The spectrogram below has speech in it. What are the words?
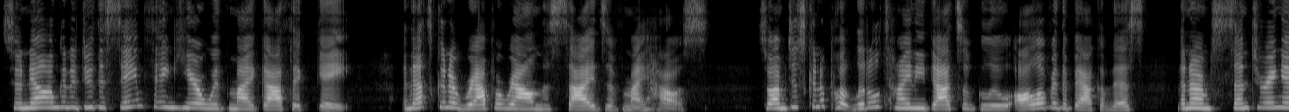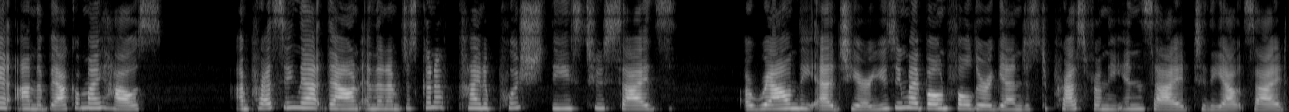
So now I'm going to do the same thing here with my Gothic gate. And that's going to wrap around the sides of my house. So I'm just going to put little tiny dots of glue all over the back of this. Then I'm centering it on the back of my house. I'm pressing that down and then I'm just going to kind of push these two sides around the edge here using my bone folder again just to press from the inside to the outside.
